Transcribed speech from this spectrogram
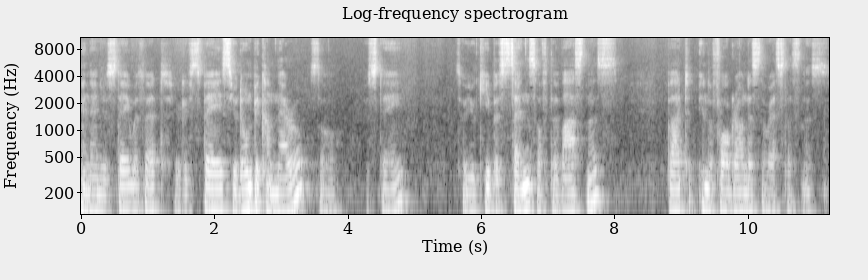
and then you stay with it, you give space, you don't become narrow, so you stay. So you keep a sense of the vastness, but in the foreground is the restlessness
